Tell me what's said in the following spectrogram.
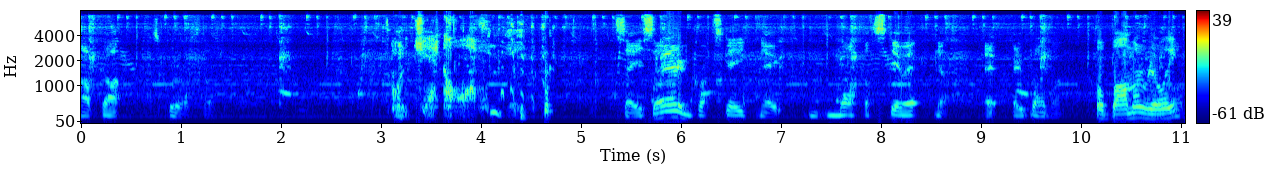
I've got squirrel stuff. Oh, jack off. Say so, Gretzky. No, Martha Stewart. No, O- Obama. Obama, really? Obama.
